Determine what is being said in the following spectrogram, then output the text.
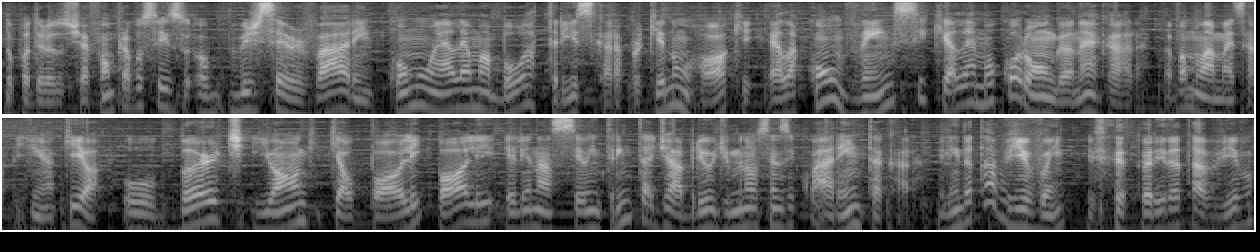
do Poderoso Chefão para vocês observarem como ela é uma boa atriz, cara, porque no rock ela convence que ela é mocoronga, né, cara? Mas vamos lá mais rapidinho aqui, ó. O Burt Young, que é o Polly. Polly, ele nasceu em 30 de abril de 1940, cara. Ele ainda tá vivo, hein? Esse ator ainda tá vivo.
